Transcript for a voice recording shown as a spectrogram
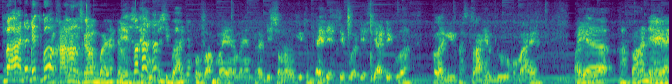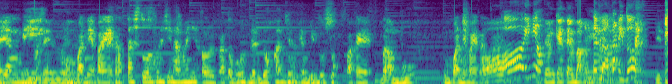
Nggak ada, deh gua. makanan sekarang banyak di ya. SD Makanan. gua masih banyak loh bak mainan-mainan tradisional gitu eh di SD gua di SD adik gua lagi pas terakhir dulu kemarin kayak apaan ya? kayak yang di umpannya pakai kertas tuh apa sih namanya kalau kata gua belendokan tuh yang ditusuk pakai bambu umpannya pakai kertas Oh, Oh, ini oh, yang kayak tembakan. tembakan itu. itu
